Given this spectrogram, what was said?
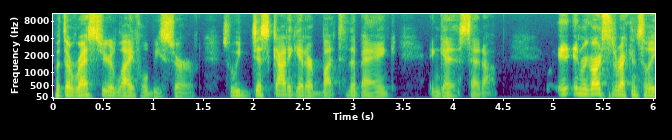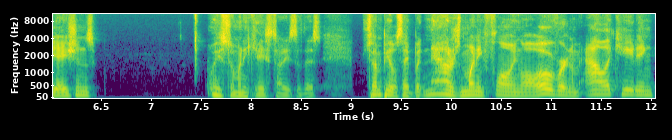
but the rest of your life will be served. So we just got to get our butt to the bank and get it set up. In, in regards to the reconciliations, we have so many case studies of this. Some people say, but now there's money flowing all over and I'm allocating.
